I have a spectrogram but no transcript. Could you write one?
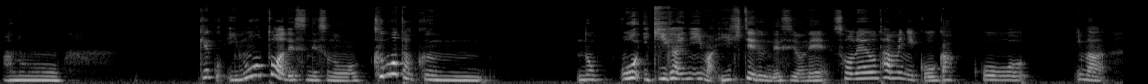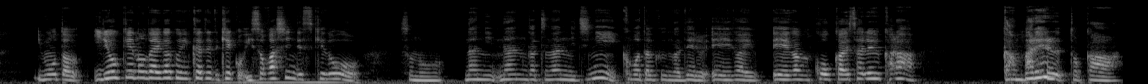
あのー、結構妹はですねその久保田くんのを生きがいに今生きてるんですよね。それのためにこう学校今妹は医療系の大学に通ってて結構忙しいんですけどその何何月何日に久保田君が出る映画映画が公開されるから頑張れるとか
